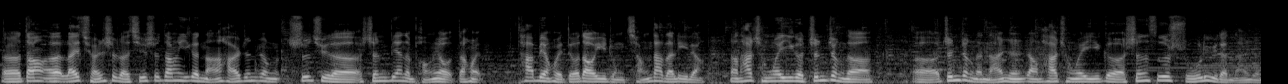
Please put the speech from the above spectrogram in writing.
呃，当呃来诠释了，其实当一个男孩真正失去了身边的朋友，待会他便会得到一种强大的力量，让他成为一个真正的，呃，真正的男人，让他成为一个深思熟虑的男人。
